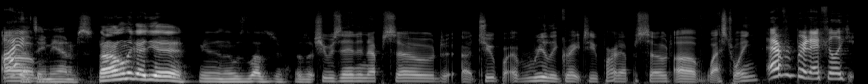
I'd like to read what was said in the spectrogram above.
I- That's Amy Adams. But I don't think I. Yeah, yeah. yeah that was that was, that was it. She was in an episode, a two, a really great two part episode of West Wing. Everybody, I feel like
